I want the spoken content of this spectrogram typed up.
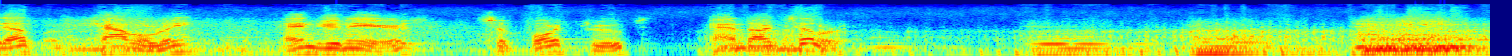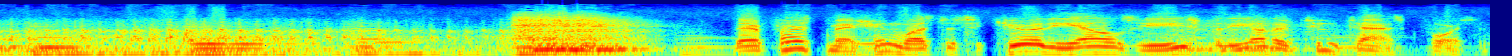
Made up of cavalry, engineers, support troops, and artillery. Their first mission was to secure the LZs for the other two task forces.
